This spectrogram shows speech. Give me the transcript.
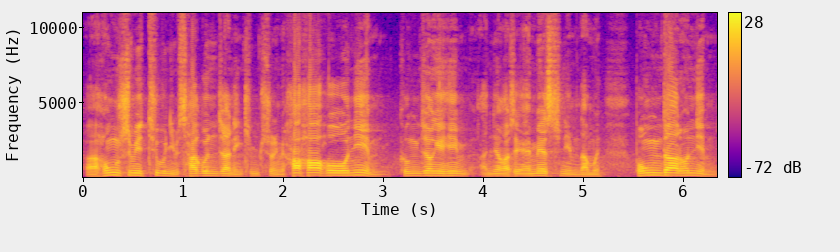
아, 홍수미 튜브님, 사군자님, 김춘호님, 하하호님, 긍정의 힘, 안녕하세요. MS님, 나무, 봉달호님,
